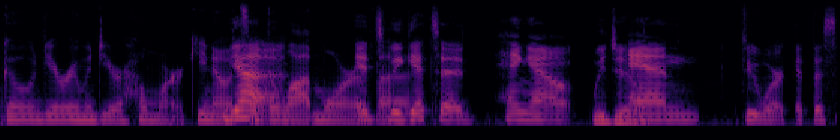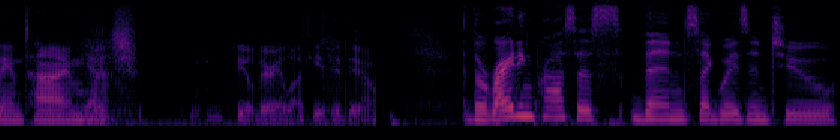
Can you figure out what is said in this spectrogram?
go into your room and do your homework. You know, it's like a lot more. of It's we get to hang out. We do. and do work at the same time, Yeah. which we feel very lucky to do. the writing process then segues into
